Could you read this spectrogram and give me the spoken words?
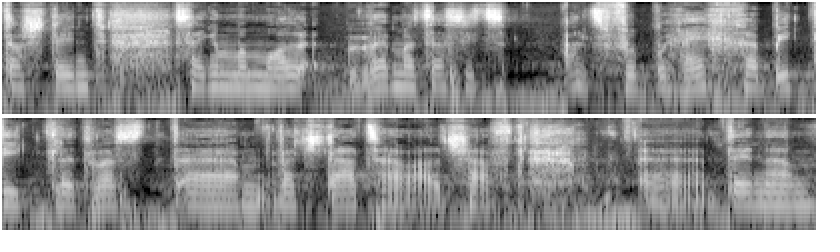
da steht, sagen wir mal, wenn man das jetzt als Verbrechen betitelt, was, ähm, was die Staatsanwaltschaft äh, dann ähm,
